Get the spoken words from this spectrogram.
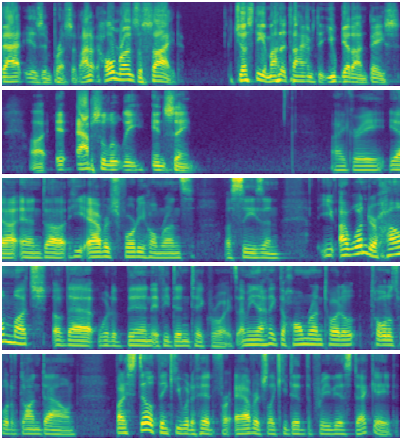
that is impressive. I don't, home runs aside, just the amount of times that you get on base, uh, it absolutely insane. I agree. Yeah, and uh, he averaged 40 home runs a season. You, I wonder how much of that would have been if he didn't take roids. I mean, I think the home run total, totals would have gone down, but I still think he would have hit for average like he did the previous decade.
